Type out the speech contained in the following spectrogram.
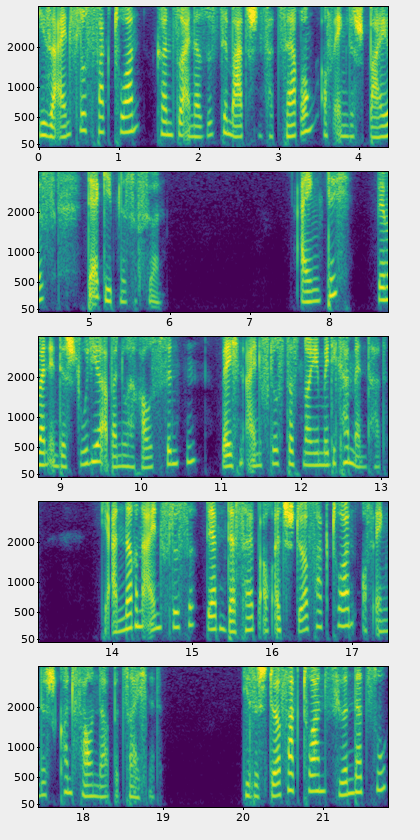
Diese Einflussfaktoren können zu einer systematischen Verzerrung auf Englisch Bias der Ergebnisse führen. Eigentlich will man in der Studie aber nur herausfinden, welchen Einfluss das neue Medikament hat. Die anderen Einflüsse werden deshalb auch als Störfaktoren auf Englisch Confounder bezeichnet. Diese Störfaktoren führen dazu,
